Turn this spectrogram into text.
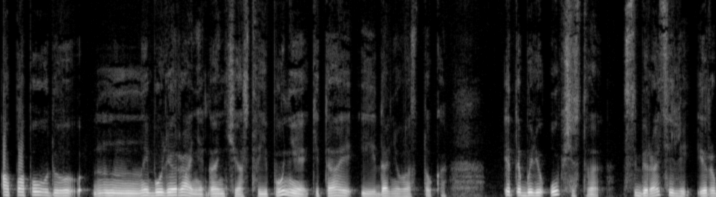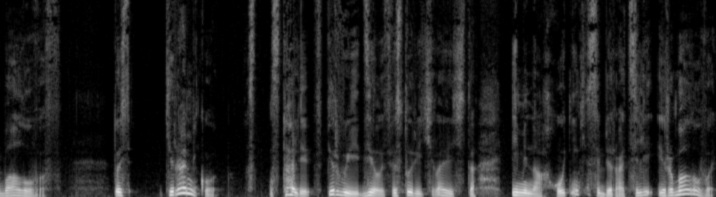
а по поводу наиболее ранних гончарств Японии, Китая и Дальнего Востока. Это были общества собирателей и рыболовов – то есть керамику стали впервые делать в истории человечества именно охотники, собиратели и рыболовы.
